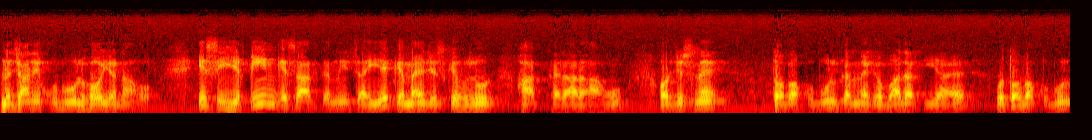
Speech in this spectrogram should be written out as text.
نہ جانے قبول ہو یا نہ ہو۔ اس یقین کے ساتھ کرنی چاہیے کہ میں جس کے حضور ہاتھ پھیلا رہا ہوں اور جس نے توبہ قبول کرنے کا وعدہ کیا ہے، وہ توبہ قبول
